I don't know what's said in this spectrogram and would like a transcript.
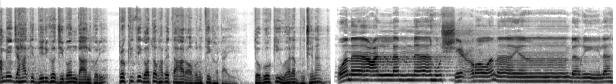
আমি যাহাকে দীর্ঘ জীবন দান করি প্রকৃতিগতভাবে তাহার অবনতি ঘটাই তবুও কি উহারা বুঝে না وما علمناه الشعر وما ينبغي له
